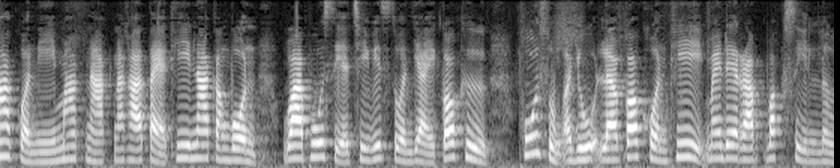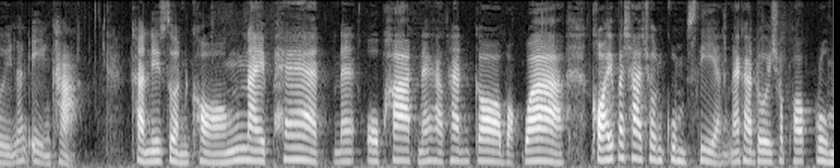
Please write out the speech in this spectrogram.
มากกว่านี้มากนักนะคะ แต่ที่น่ากังวลว่าผู้เสียชีวิตส่วนใหญ่ก็คือ ผู้สูงอายุแล้วก็คนที่ไม่ได้รับวัคซีนเลยนั่นเองค่ะ ค่ะในส่วนของนายแพทย์และโอภาสนะคะท่านก็บอกว่าขอให้ประชาชนกลุ่มเสี่ยงนะคะโดยเฉพาะกลุ่ม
